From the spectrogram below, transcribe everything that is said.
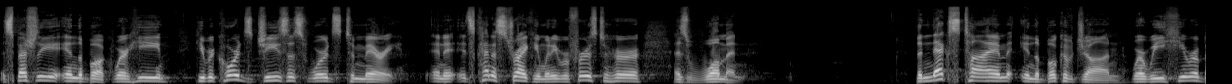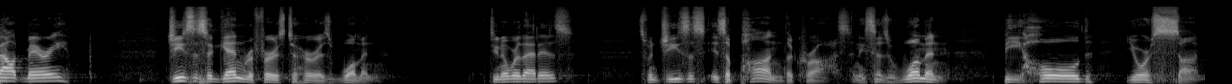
especially in the book where he, he records Jesus' words to Mary. And it, it's kind of striking when he refers to her as woman. The next time in the book of John where we hear about Mary, Jesus again refers to her as woman. Do you know where that is? It's when Jesus is upon the cross and he says, Woman, behold your son.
